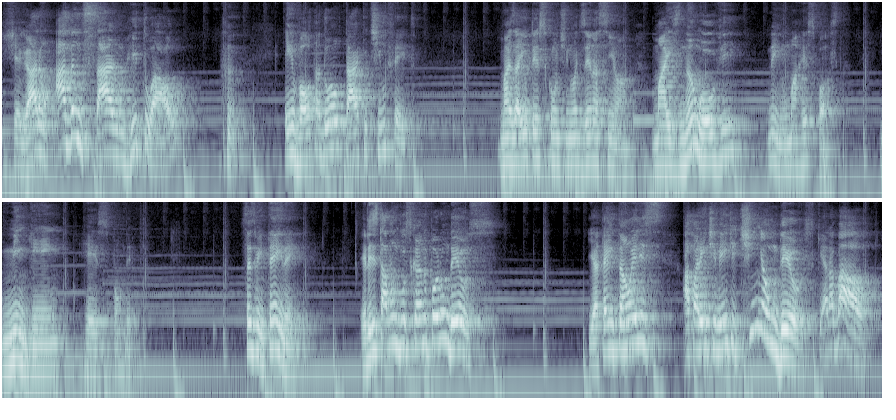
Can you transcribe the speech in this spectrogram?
chegaram a dançar um ritual em volta do altar que tinham feito. Mas aí o texto continua dizendo assim, ó: "Mas não houve nenhuma resposta. Ninguém respondeu." Vocês me entendem? Eles estavam buscando por um Deus. E até então eles aparentemente tinham um Deus, que era Baal.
